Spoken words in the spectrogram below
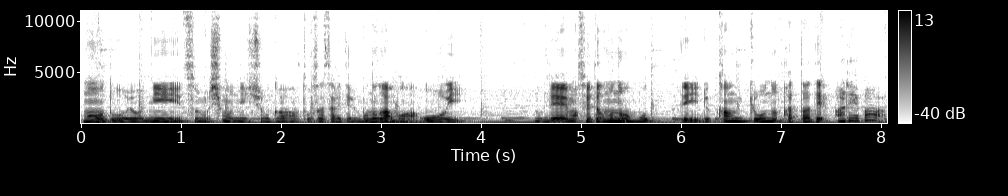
も同様にその指紋認証が搭載されているものがまあ多いので、まあ、そういったものを持っている環境の方であれば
